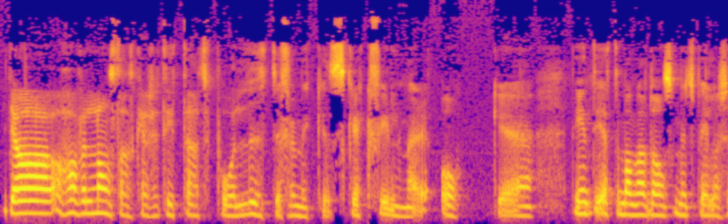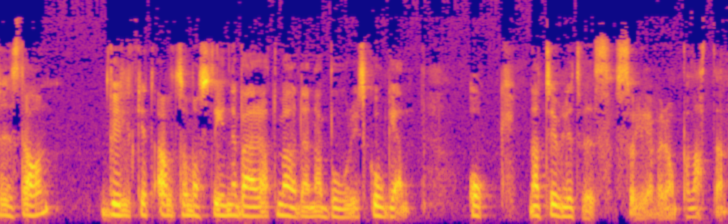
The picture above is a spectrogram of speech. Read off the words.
Jag har väl någonstans kanske tittat på lite för mycket skräckfilmer och eh, det är inte jättemånga av dem som utspelar sig i stan. Vilket alltså måste innebära att mördarna bor i skogen. Och naturligtvis så lever de på natten.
